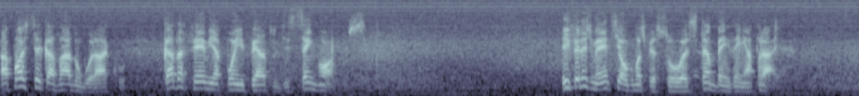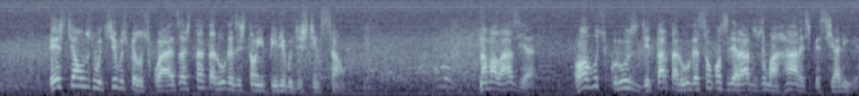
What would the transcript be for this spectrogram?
Após ter cavado um buraco, cada fêmea põe perto de 100 ovos. Infelizmente, algumas pessoas também vêm à praia. Este é um dos motivos pelos quais as tartarugas estão em perigo de extinção. Na Malásia, ovos crus de tartaruga são considerados uma rara especiaria.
